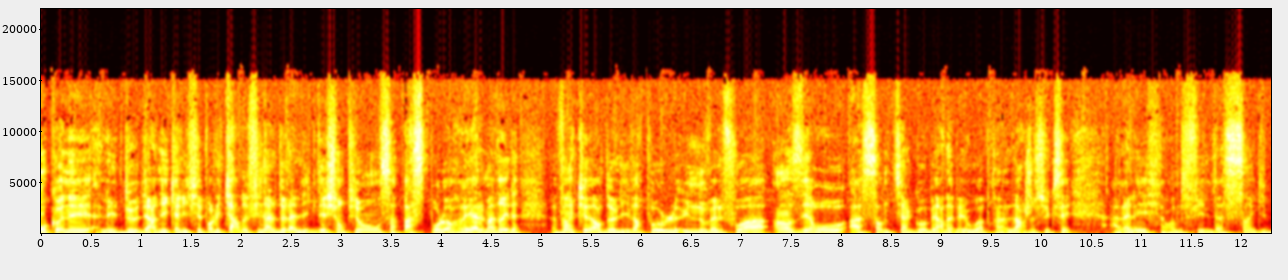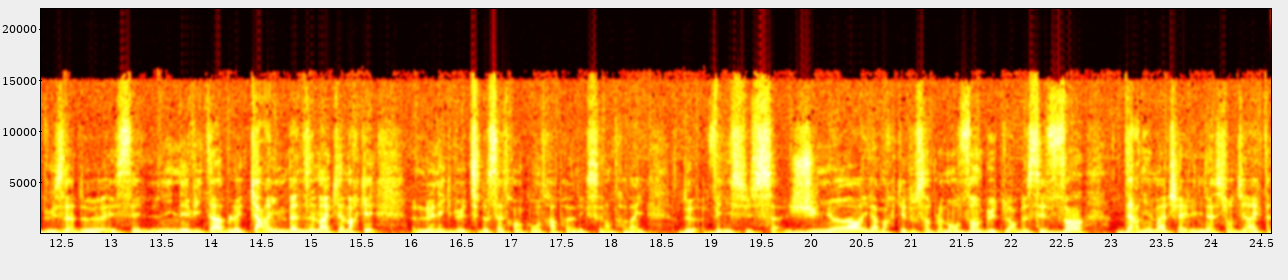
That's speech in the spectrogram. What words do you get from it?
On connaît les deux derniers qualifiés pour les quarts de finale de la Ligue des Champions. Ça passe pour le Real Madrid, vainqueur de Liverpool une nouvelle fois, 1-0 à Santiago Bernabéu après un large succès à l'aller à Anfield à 5 buts à 2 et c'est l'inévitable Karim Benzema qui a marqué l'unique but de cette rencontre après un excellent travail de Vinicius Junior. Il a marqué tout simplement 20 buts lors de ses 20 derniers matchs à élimination directe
